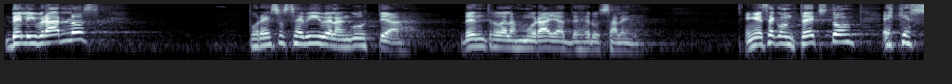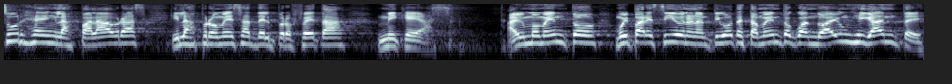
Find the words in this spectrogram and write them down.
de librarlos? Por eso se vive la angustia dentro de las murallas de Jerusalén. En ese contexto es que surgen las palabras y las promesas del profeta Miqueas. Hay un momento muy parecido en el Antiguo Testamento cuando hay un gigante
